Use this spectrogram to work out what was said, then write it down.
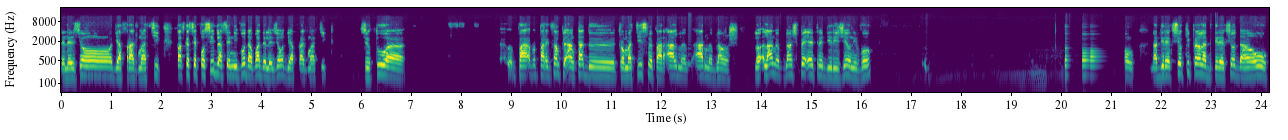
des lésions diaphragmatiques, parce que c'est possible à ce niveau d'avoir des lésions diaphragmatiques, surtout euh, par, par exemple en cas de traumatisme par arme, arme blanche. L'arme blanche peut être dirigée au niveau donc, la direction qui prend la direction d'en haut,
